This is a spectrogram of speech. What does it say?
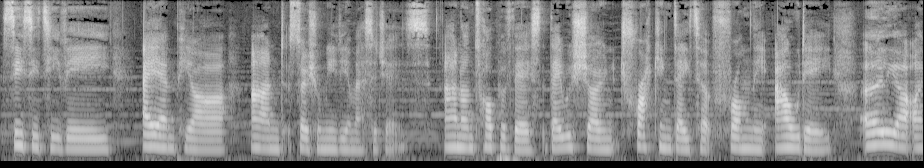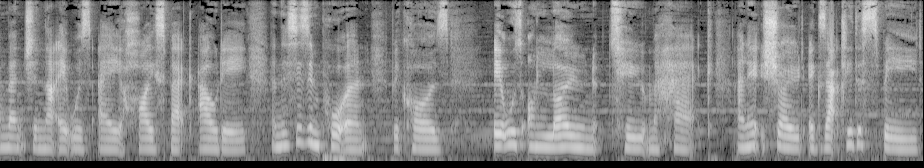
CCTV, ANPR, and social media messages. And on top of this, they were shown tracking data from the Audi. Earlier, I mentioned that it was a high spec Audi, and this is important because it was on loan to Mahek and it showed exactly the speed,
